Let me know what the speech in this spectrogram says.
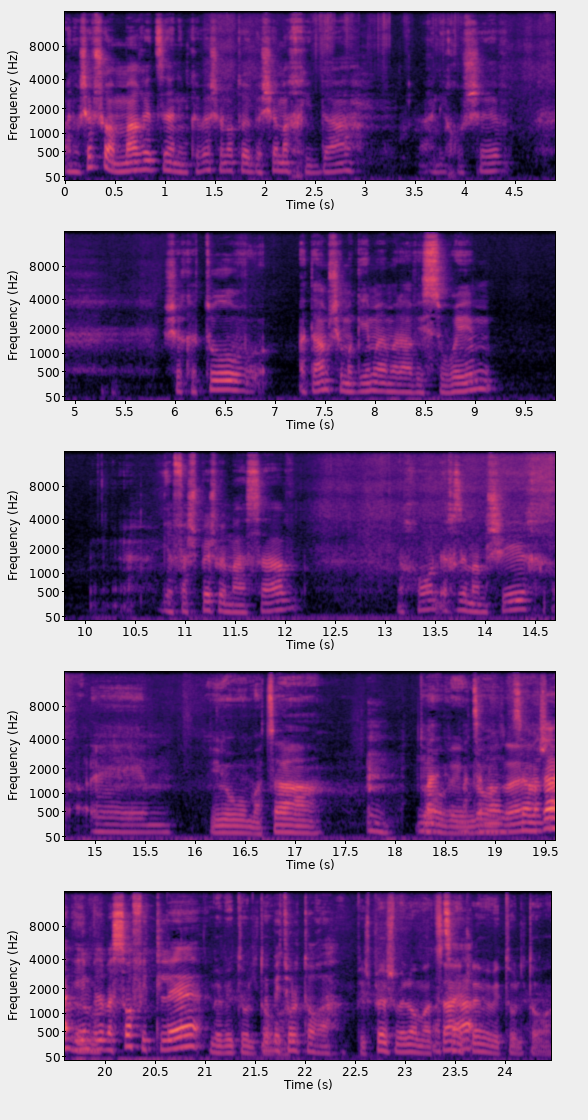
אני חושב שהוא אמר את זה, אני מקווה שאני לא טועה, בשם החידה. אני חושב שכתוב, אדם שמגיעים היום אליו איסורים, יפשפש במעשיו, נכון? איך זה ממשיך? אם הוא מצא טוב, אם לא, זה. אם זה בסוף יתלה בביטול תורה. בביטול תורה. פשפש ולא מצא, יתלה בביטול תורה.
